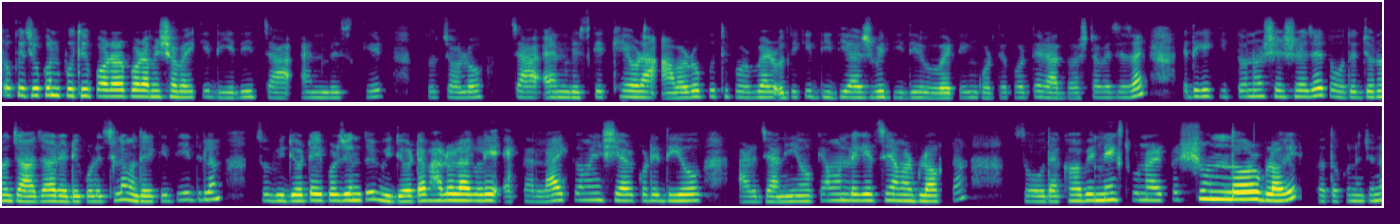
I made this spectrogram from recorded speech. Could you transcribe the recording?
তো কিছুক্ষণ পুঁথি পড়ার পর আমি সবাইকে দিয়ে দিই চা অ্যান্ড বিস্কিট তো চলো চা অ্যান্ড বিস্কিট খেয়ে ওরা আবারও পুঁথি পড়বে। আর ওদিকে দিদি আসবে দিদির ওয়েটিং করতে করতে রাত দশটা বেজে যায়। এদিকে কীর্তনও শেষ হয়ে যায়, তো ওদের জন্য যা যা রেডি করেছিলাম ওদেরকে দিয়ে দিলাম। সো ভিডিওটা এই পর্যন্তই। ভিডিওটা ভালো লাগলে একটা লাইক কমেন্ট শেয়ার করে দিও। আর জানিও কেমন লেগেছে আমার ব্লগটা। সো দেখা হবে নেক্সট কোনো একটা সুন্দর ব্লগে। ততক্ষণের জন্য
